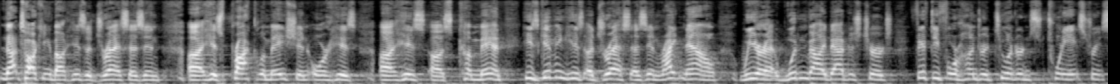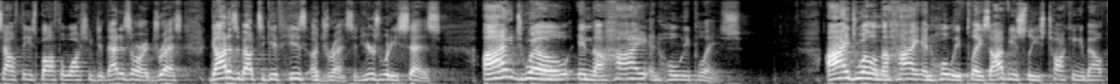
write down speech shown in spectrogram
not talking about his address as in uh, his proclamation or his, uh, his uh, command. He's giving his address as in right now we are at Woodin Valley Baptist Church, 5400 228th Street Southeast, Bothell, Washington. That is our address. God is about to give his address. And here's what he says I dwell in the high and holy place. I dwell in the high and holy place. Obviously, he's talking about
